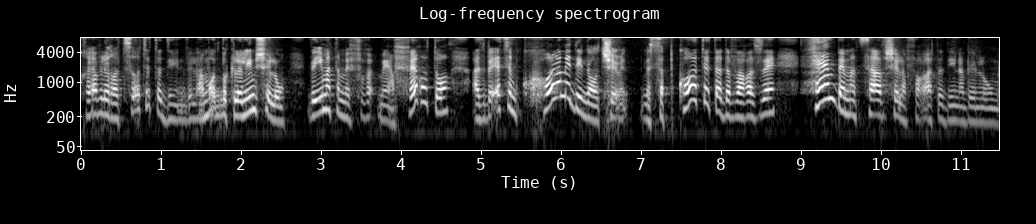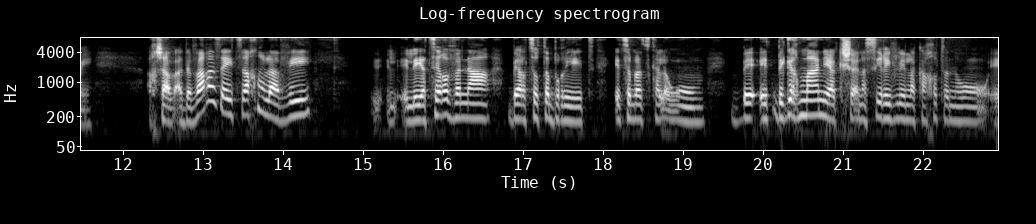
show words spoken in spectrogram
חייב לרצות את הדין ולעמוד בכללים שלו. ואם אתה מפר אותו, אז בעצם כל המדינות שמספקות את הדבר הזה, הם במצב של הפרת הדין הבינלאומי. עכשיו, הדבר הזה הצלחנו להביא, לייצר הבנה בארצות הברית, אצל מזכ"ל האו"ם, בגרמניה, כשהנשיא ריבלין לקח אותנו אה,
